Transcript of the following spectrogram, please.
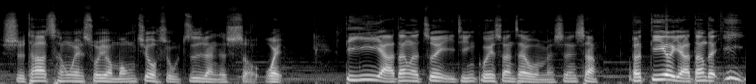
使他成为所有蒙救赎之人的首位。第一亚当的罪已经归算在我们身上，而第二亚当的义。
